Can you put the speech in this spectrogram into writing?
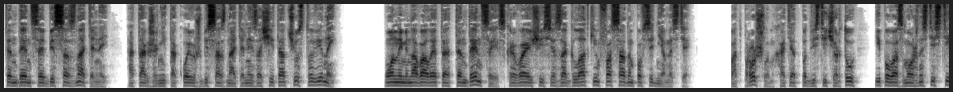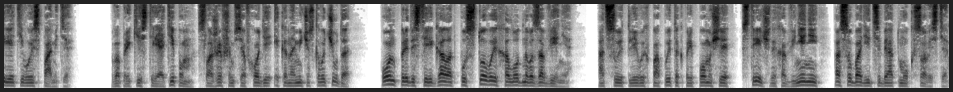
тенденция бессознательной, а также не такой уж бессознательной защиты от чувства вины. Он именовал это тенденцией, скрывающейся за гладким фасадом повседневности. Под прошлым хотят подвести черту и по возможности стереть его из памяти. Вопреки стереотипам, сложившимся в ходе экономического чуда, он предостерегал от пустого и холодного забвения, от суетливых попыток при помощи встречных обвинений освободить себя от мук совести.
